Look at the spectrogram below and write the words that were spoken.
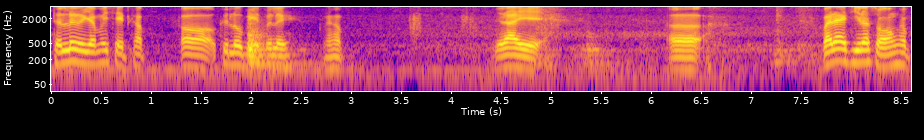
เทเลอร์ยังไม่เสร็จครับ ก็ขึ้นโรเบตไปเลยนะครับ จะได้ เอ่อ ไปได้ทีละสองครับ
